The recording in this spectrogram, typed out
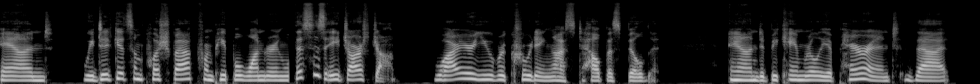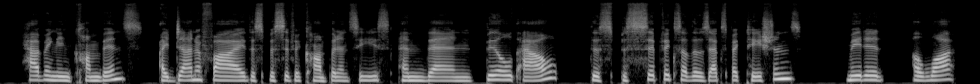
And we did get some pushback from people wondering, this is HR's job. Why are you recruiting us to help us build it? And it became really apparent that having incumbents identify the specific competencies and then build out the specifics of those expectations made it a lot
